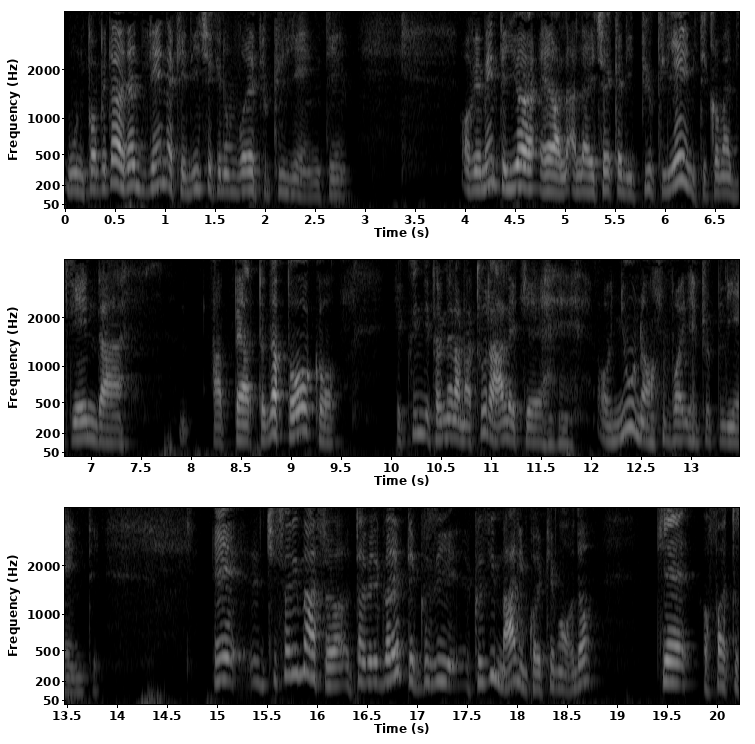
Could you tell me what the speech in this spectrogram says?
un proprietario d'azienda che dice che non vuole più clienti. Ovviamente io ero alla ricerca di più clienti come azienda aperta da poco e quindi per me era naturale che ognuno voglia più clienti. E ci sono rimasto, tra virgolette, così, così male in qualche modo che ho fatto,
